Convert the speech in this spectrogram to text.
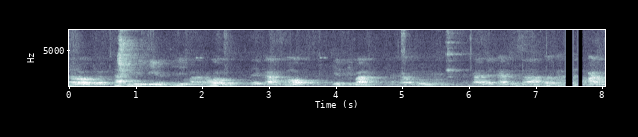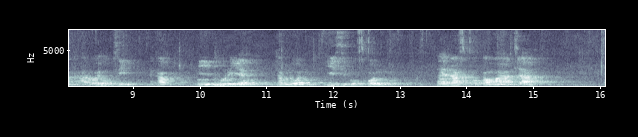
ตลอดจนท่านที่มีเกียรติที่มาร่วมในการมอบเกียรติบัตรนะครับกลุ่มการจัดการศึกษาเพื่อพัฒ นะครับ มีผู้เรียนจำนวน 26 คน ได้รับงบประมาณจากก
